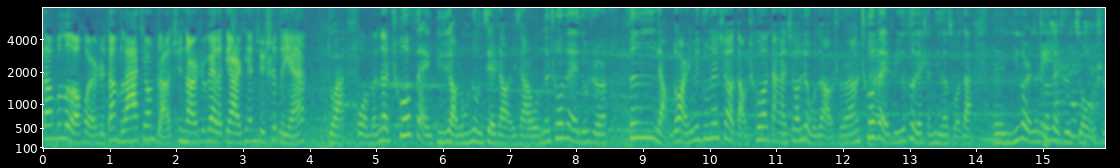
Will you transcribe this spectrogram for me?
丹布勒或者是丹布拉。其实我们主要去那儿是为了第二天去狮子岩。对，我们的车费必须要隆重介绍一下。我们的车费就是分两段，因为中间需要倒车，大概需要六个多小时。然后车费是一个特别神奇的所在，嗯，一个人的车费是九十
